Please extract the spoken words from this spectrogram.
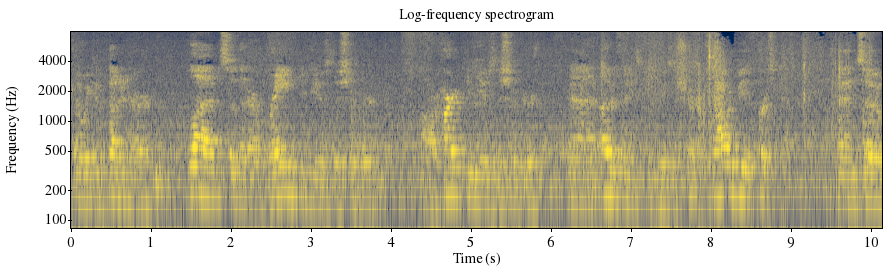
that we can put in our blood so that our brain can use the sugar, our heart can use the sugar, and other things can use the sugar. So that would be the first step. And so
